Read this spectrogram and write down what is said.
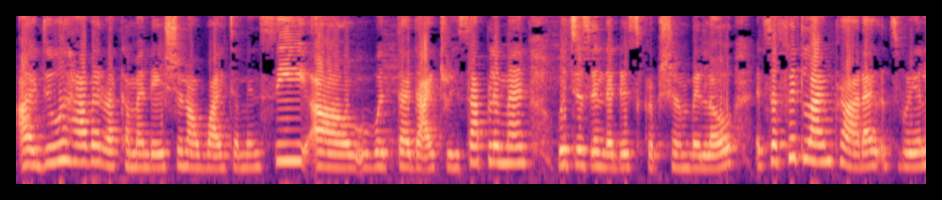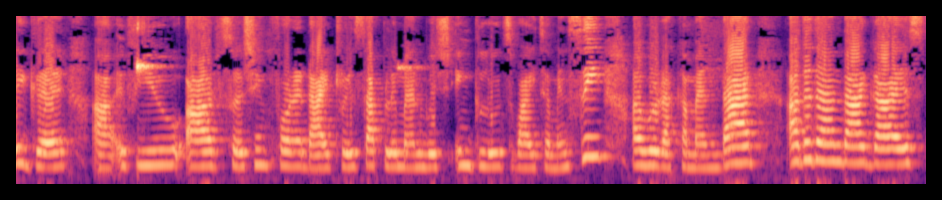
I do have a recommendation of vitamin C uh, with the dietary supplement which is in the description below. It's a Fitline product. It's really good. Uh, if you are searching for a dietary supplement which includes vitamin C. I would recommend that. Other than that guys,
